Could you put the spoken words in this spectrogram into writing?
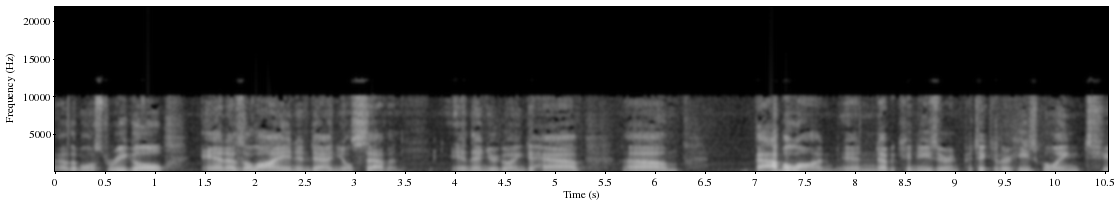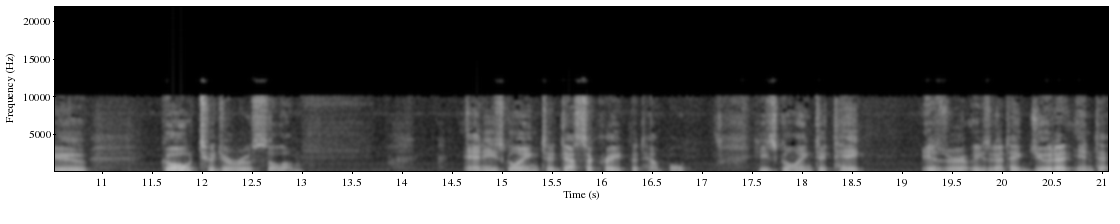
uh, the most regal, and as a lion in Daniel 7. And then you're going to have um, Babylon, and Nebuchadnezzar in particular, he's going to go to Jerusalem and he's going to desecrate the temple. He's going to take Israel, he's going to take Judah into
